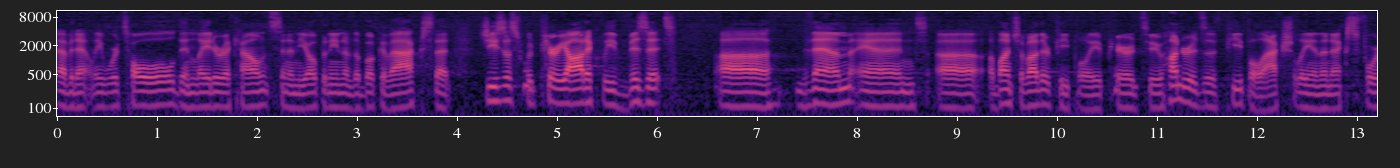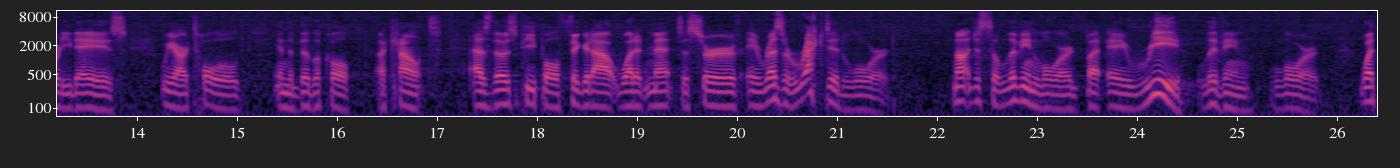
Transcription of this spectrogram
evidently. We're told in later accounts and in the opening of the book of Acts that Jesus would periodically visit uh, them and uh, a bunch of other people. He appeared to hundreds of people, actually, in the next 40 days, we are told in the biblical account, as those people figured out what it meant to serve a resurrected Lord. Not just a living Lord, but a re living Lord. What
